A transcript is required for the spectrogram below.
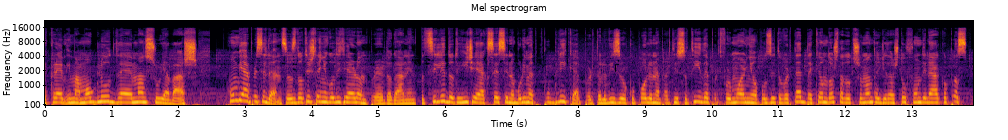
Ekrem Imamoglu dhe Mansur Yavash. Humbja e presidencës do të ishte një goditje e rëndë për Erdoganin, të cilit do t'i hiqej aksesi në burimet publike për të lëvizur kupolën e partisë së tij dhe për të formuar një opozitë të vërtetë dhe kjo ndoshta do të shënonte gjithashtu fundin e AKP-së.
